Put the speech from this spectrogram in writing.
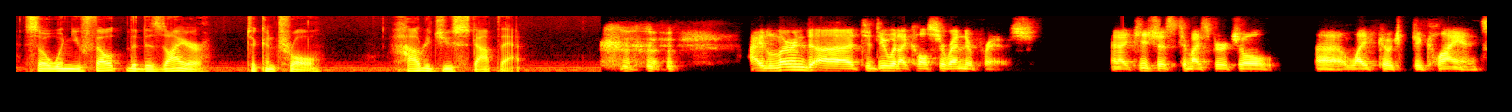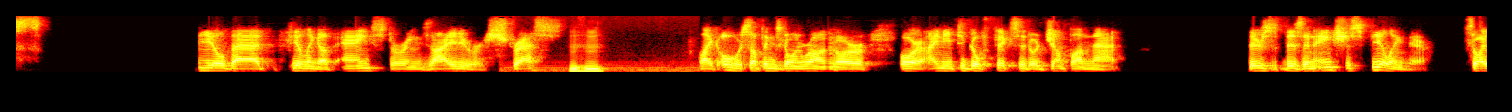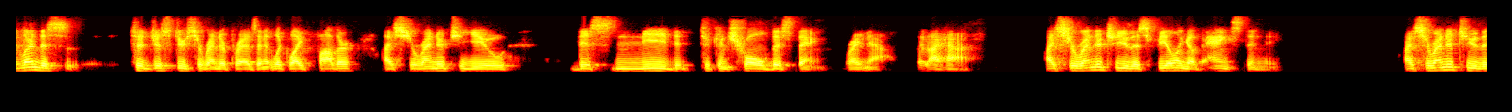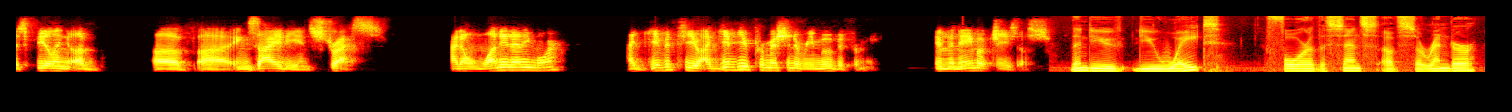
So when you felt the desire to control. How did you stop that? I learned uh, to do what I call surrender prayers. And I teach this to my spiritual uh, life coaching clients. Feel that feeling of angst or anxiety or stress. Mm-hmm. Like, oh, something's going wrong, or or I need to go fix it or jump on that. There's there's an anxious feeling there. So I learned this to just do surrender prayers. And it looked like, Father, I surrender to you this need to control this thing right now that I have. I surrender to you this feeling of angst in me. I surrender to you this feeling of, of uh, anxiety and stress. I don't want it anymore. I give it to you. I give you permission to remove it from me in the name of Jesus. Then do you, do you wait for the sense of surrender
